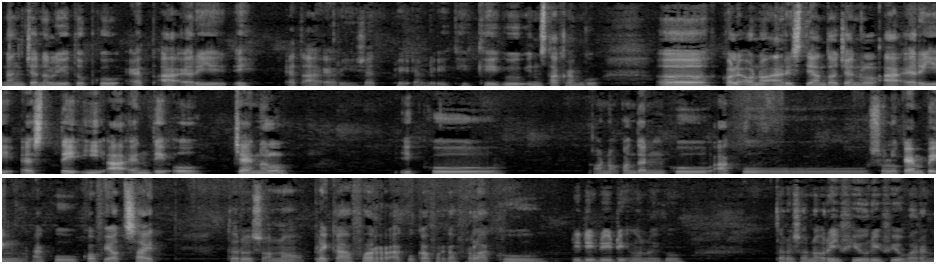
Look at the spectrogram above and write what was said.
nang channel YouTubeku at ari eh at ari z b l i g g ku Instagramku. Eh uh, golek ono Aristianto channel a r y s t i a n t o channel. Iku ono kontenku aku solo camping aku coffee outside terus ono black cover aku cover cover lagu didik-didik ngono iku. Terus ono review-review bareng.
